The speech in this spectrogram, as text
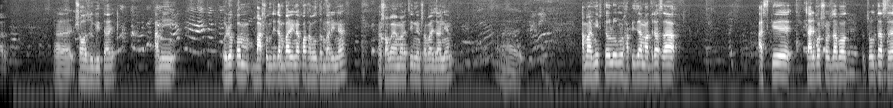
আহ, সহযোগিতায় আমি ওই রকম বাসন দিতাম পারি না কথা বলতাম পারি না। সবাই আমার চিনেন সবাই জানেন। আমার মিফতাউল হাফিজা মাদ্রাসা আজকে চার বছর যাবৎ চলতেছে।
